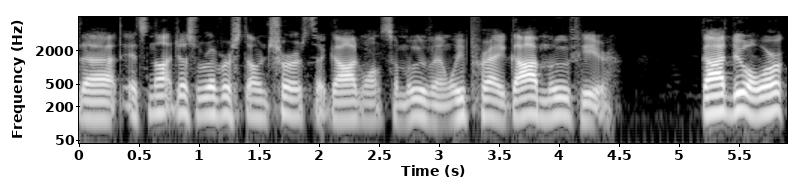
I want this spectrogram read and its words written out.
that it's not just Riverstone Church that God wants to move in. We pray, God, move here. God, do a work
